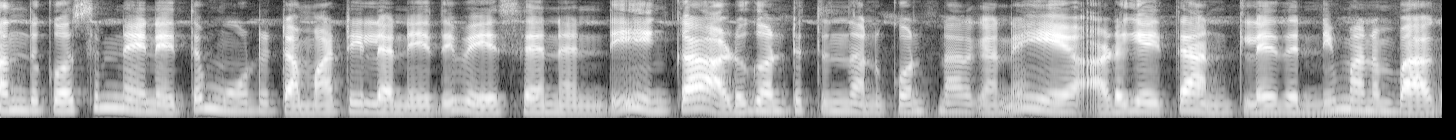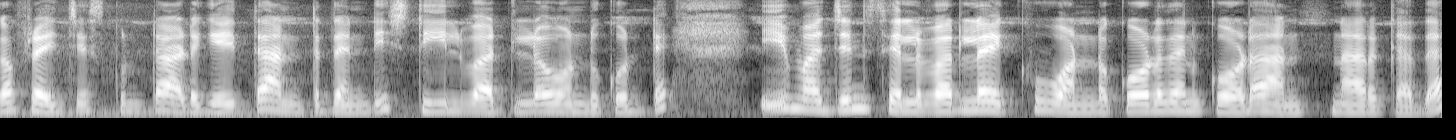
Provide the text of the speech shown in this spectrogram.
అందుకోసం నేనైతే మూడు టమాటీలు అనేది వేసానండి. ఇంకా అడుగు అంటుతుంది అనుకుంటున్నారు కానీ ఏ అడుగైతే అంటలేదండి. మనం బాగా ఫ్రై చేసుకుంటే అడుగైతే అంటదండి. స్టీల్ వాటిలో వండుకుంటే ఈ మధ్యన సిల్వర్లో ఎక్కువ వండకూడదని కూడా అంటున్నారు కదా.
